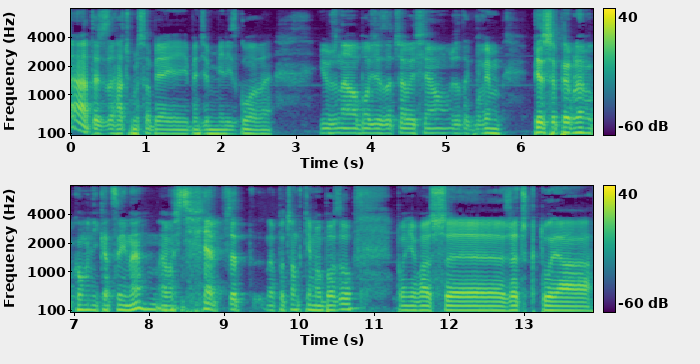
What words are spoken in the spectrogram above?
a, też zahaczmy sobie i będziemy mieli z głowy. Już na obozie zaczęły się, że tak powiem, pierwsze problemy komunikacyjne, a właściwie przed na początkiem obozu, ponieważ e, rzecz, która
